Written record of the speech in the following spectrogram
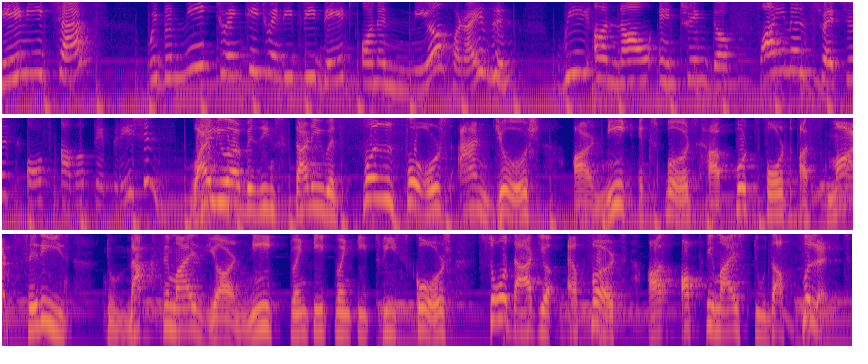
Hey NEET champs, with the NEET 2023 date on a near horizon, we are now entering the final stretches of our preparations. While you are busy studying with full force and Josh, our NEET experts have put forth a smart series to maximize your NEET 2023 scores so that your efforts are optimized to the fullest.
